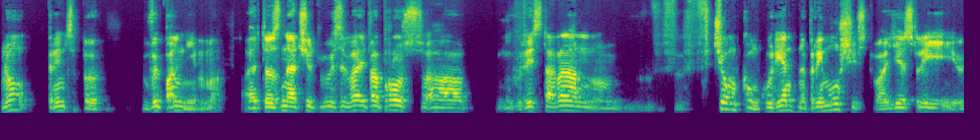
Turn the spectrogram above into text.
но, в принципе, выполнимо. Это значит, вызывает вопрос, а ресторан, в чем конкурентное преимущество, если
